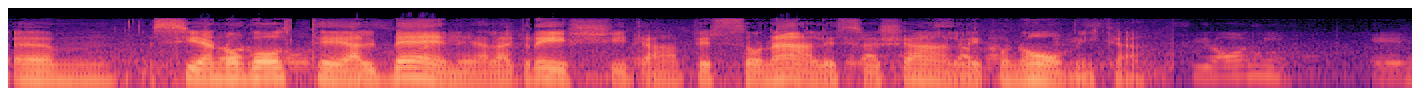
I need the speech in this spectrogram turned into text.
ehm, siano volte al bene, alla crescita personale, sociale, economica. Ehm,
